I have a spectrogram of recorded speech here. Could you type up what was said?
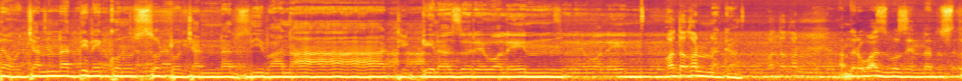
দাও। জান্নাত দিলে কোনো ছোট জান্নাত দিবা না। ঠিক কিনা জোরে বলেন? কতক্ষণ না কা আমাদের ওয়াজ বোঝেন না, দোস্ত।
